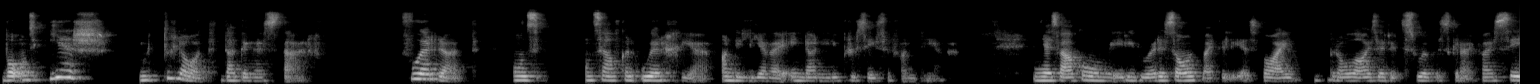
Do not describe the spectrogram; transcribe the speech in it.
waar ons eers moet toelaat dat dinge sterf voordat ons onsself kan oorgee aan die lewe en dan hierdie prosesse van lewe. En jy is welkom om hierdie woorde saam met my te lees waar hy Rolheiser dit so beskryf. Hy sê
